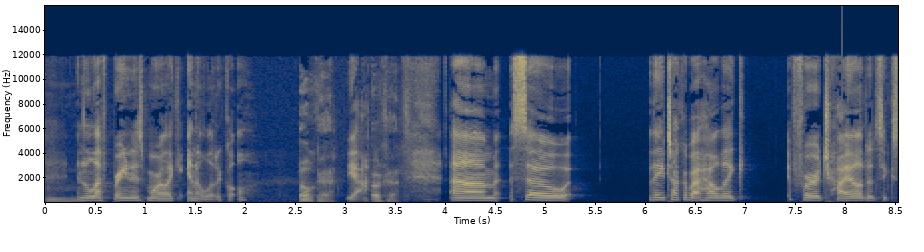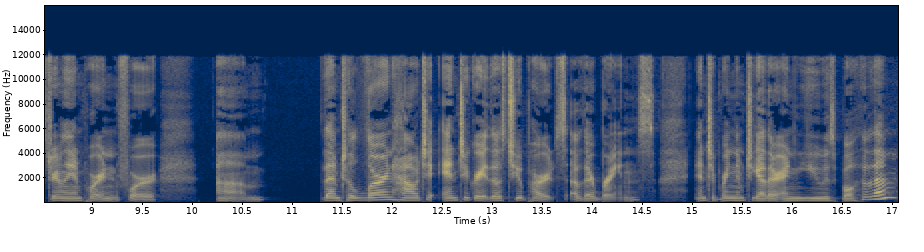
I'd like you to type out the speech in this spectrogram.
Mm. and the left brain is more like analytical okay, Yeah. okay, um, so they talk about how like for a child it's extremely important for um, them to learn how to integrate those two parts of their brains and to bring them together and use both of them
